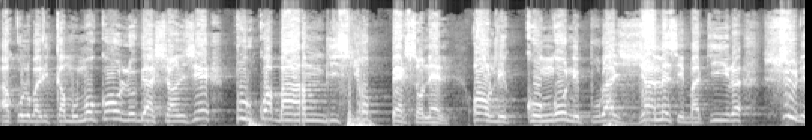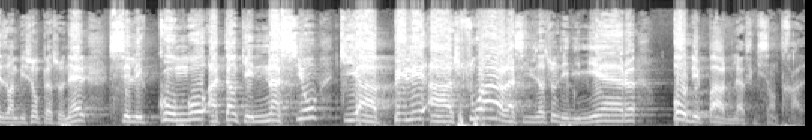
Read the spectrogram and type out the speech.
ako loba likambo moko lobi a changer pourquoi? Ba ambition personnelle Or, le Congo ne pourra jamais se bâtir sur des ambitions personnelles. C'est le Congo, en tant que nation, qui a appelé à asseoir la civilisation des Lumières au départ de l'Afrique centrale.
